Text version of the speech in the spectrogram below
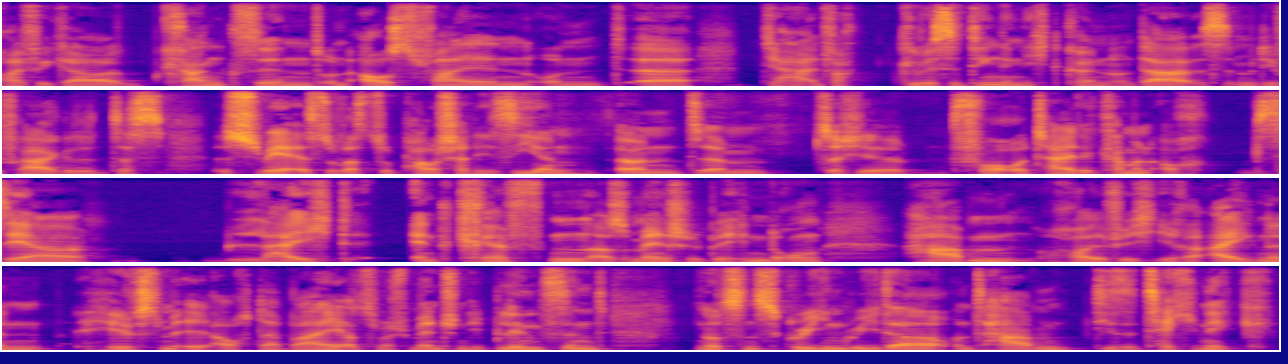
häufiger krank sind und ausfallen und äh, ja einfach gewisse Dinge nicht können. Und da ist immer die Frage, dass es schwer ist, sowas zu pauschalisieren. Und ähm, solche Vorurteile kann man auch sehr leicht entkräften. Also Menschen mit Behinderung haben häufig ihre eigenen Hilfsmittel auch dabei. Also zum Beispiel Menschen, die blind sind, nutzen Screenreader und haben diese Technik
